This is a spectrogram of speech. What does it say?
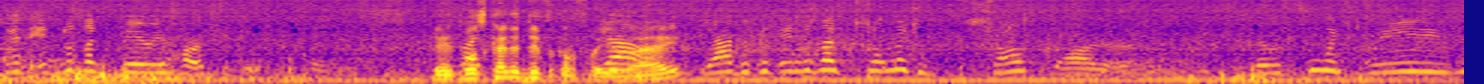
but it was like very hard to do. Yeah, it was kind of difficult for you, right? Yeah, because it was like so much salt water. There was too much waves.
